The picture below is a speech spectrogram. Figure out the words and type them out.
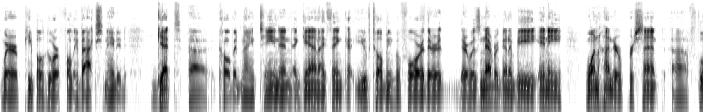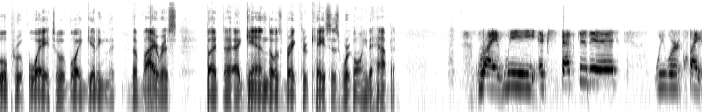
where people who are fully vaccinated get uh, COVID nineteen. And again, I think you've told me before there there was never going to be any one hundred percent uh, foolproof way to avoid getting the the virus. But uh, again, those breakthrough cases were going to happen. Right. We expected it. We weren't quite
